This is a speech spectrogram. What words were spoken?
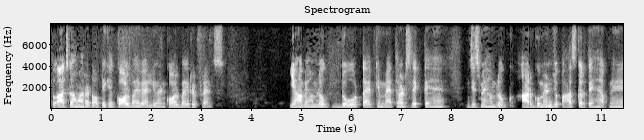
तो आज का हमारा टॉपिक है call by value and call by reference यहाँ पे हम लोग दो टाइप के मेथड्स देखते हैं, जिसमें हम लोग आर्गुमेंट जो पास करते हैं अपने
